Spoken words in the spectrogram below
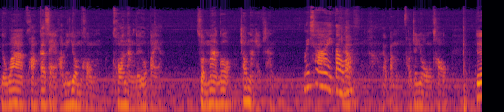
หรือว่าความกระแสความนิยมของคอหนังโดยทั่วไปอะส่วนมากก็ชอบหนังแอคชั่น ไม่ใช่แต่คว่ารับแล้วบางเขาจะโยงเขาด้วย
